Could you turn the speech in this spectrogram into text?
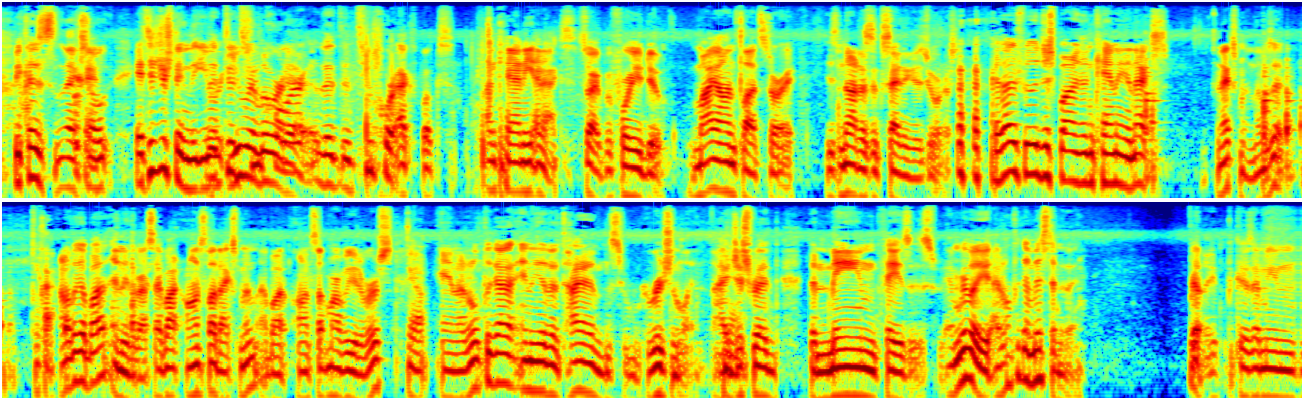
Because like so, it's interesting that you were the, you were lured core, in. the, the two core X books, Uncanny and X. Sorry, before you do, my onslaught story is not as exciting as yours because I was really just buying Uncanny and X and X Men. That was it. Okay. I don't think I bought any of the rest. I bought Onslaught X Men. I bought Onslaught Marvel Universe. Yeah. And I don't think I got any of the tie-ins originally. I just read the main phases, and really, I don't think I missed anything. Really, because I mean,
